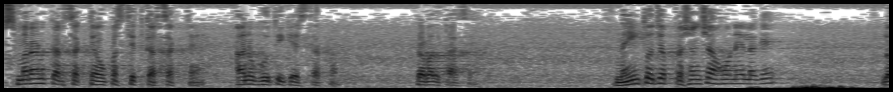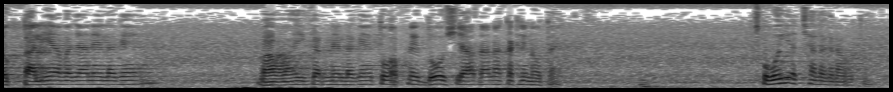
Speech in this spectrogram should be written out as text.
स्मरण कर सकते हैं, उपस्थित कर सकते हैं, अनुभूति के स्तर पर, प्रबलता से। नहीं तो जब प्रशंसा होने लगे, लोग तालियाँ बजाने लगे वाहवाही करने लगे तो अपने दोष याद आना कठिन होता है। उसको वही अच्छा लग रहा होता है।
